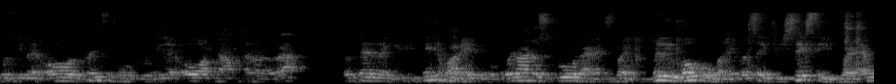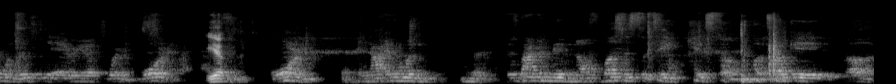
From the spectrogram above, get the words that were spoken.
would be like, oh, the principal would be like, oh, I'm down, da da da. But then, like, if you think about it, we're not a school that is like really local, like let's say 360, where everyone lives in the area, where it's born, Yep. born, and not everyone. There's not going to be enough buses to take kids to Pawtucket, uh,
